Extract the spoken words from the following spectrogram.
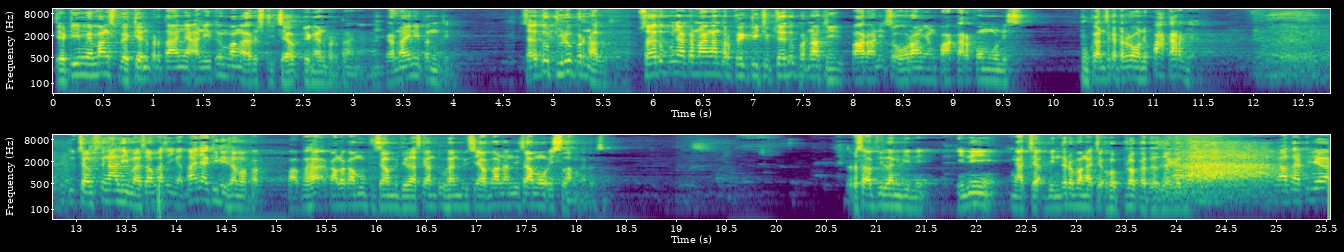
Jadi memang sebagian pertanyaan itu memang harus dijawab dengan pertanyaan. Karena ini penting. Saya itu dulu pernah. Saya itu punya kenangan terbaik di Jogja itu pernah diparani seorang yang pakar komunis. Bukan sekedar orang pakarnya. Itu jam setengah lima, sama masih ingat. Tanya gini sama Pak. Pak Bahak, kalau kamu bisa menjelaskan Tuhan itu siapa, nanti saya mau Islam. Kata saya. Terus saya bilang gini, ini ngajak pinter apa ngajak goblok kata saya. Kata, kata dia,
